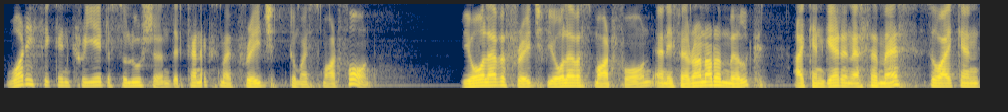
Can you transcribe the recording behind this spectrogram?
what if he can create a solution that connects my fridge to my smartphone? We all have a fridge, we all have a smartphone, and if I run out of milk, I can get an SMS so I can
